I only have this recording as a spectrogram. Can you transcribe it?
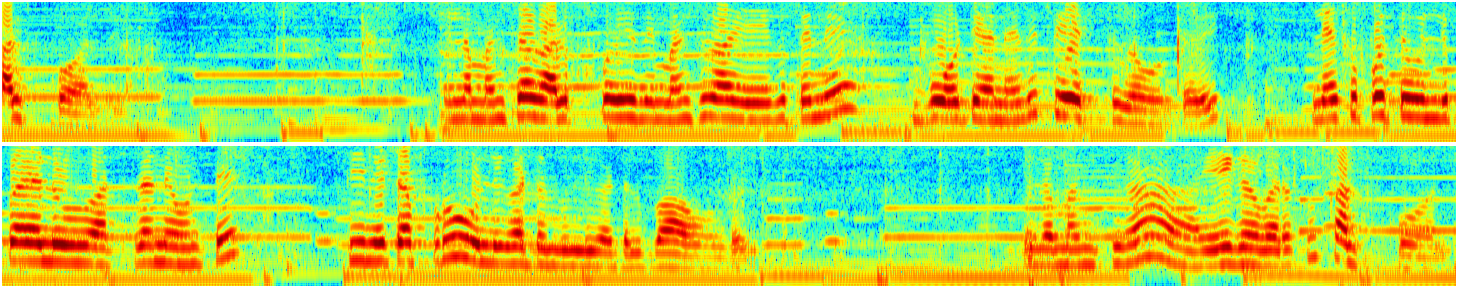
కలుపుకోవాలి. ఇలా ఇలా మంచిగా కలుపుకొని ఇది మంచిగా ఏగితేనే బోటి అనేది టేస్ట్గా ఉంటుంది. లేకపోతే ఉల్లిపాయలు అట్లనే ఉంటే తినేటప్పుడు ఉల్లిగడ్డలు ఉల్లిగడ్డలు బాగుండదు ఇలా మంచిగా ఏగే వరకు కలుపుకోవాలి.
